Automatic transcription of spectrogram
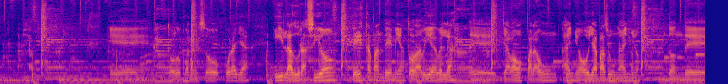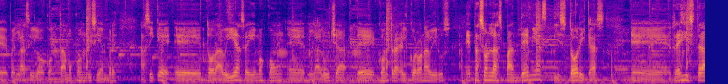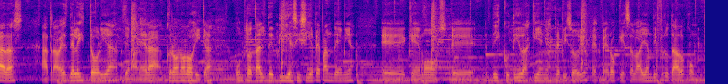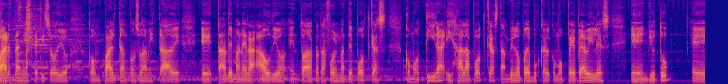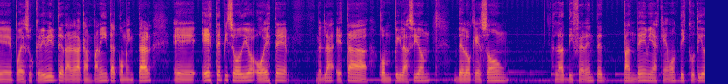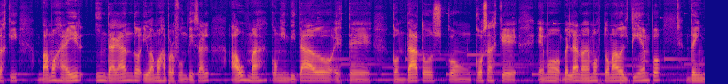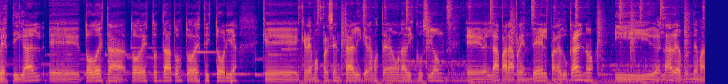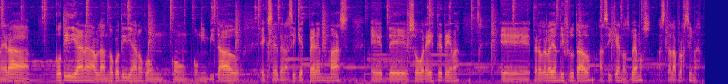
Eh, todo comenzó por allá y la duración de esta pandemia todavía, ¿verdad? Eh, ya vamos para un año o ya pasó un año donde, ¿verdad? Si lo contamos con diciembre. Así que eh, todavía seguimos con la lucha de, contra el coronavirus. Estas son las pandemias históricas registradas a través de la historia de manera cronológica un total de 17 pandemias eh, que hemos eh, discutido aquí en este episodio. Espero que se lo hayan disfrutado. Compartan este episodio, compartan con sus amistades. está de manera audio en todas las plataformas de podcast como Tira y Jala Podcast. También lo puedes buscar como Pepe Aviles en YouTube eh, puedes suscribirte, darle a la campanita, comentar eh, este episodio o este, ¿verdad? Esta compilación de lo que son las diferentes pandemias que hemos discutido aquí, vamos a ir indagando y vamos a profundizar aún más con invitados, este, con datos, con cosas que hemos, ¿verdad? Nos hemos tomado el tiempo de investigar eh, todo esta, todos estos datos, toda esta historia que queremos presentar y queremos tener una discusión, eh, ¿verdad? Para aprender, para educarnos y, ¿verdad? De, manera cotidiana, hablando cotidiano con, con, invitados, etcétera. Así que esperen más eh, de, sobre este tema. espero que lo hayan disfrutado. Así que nos vemos. Hasta la próxima.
